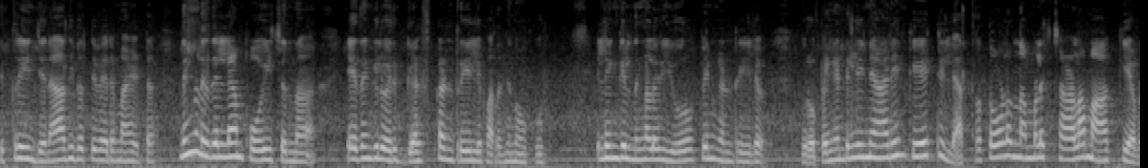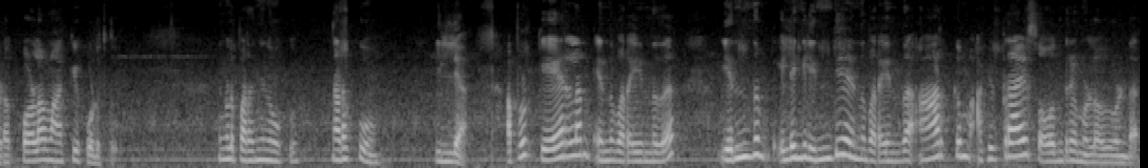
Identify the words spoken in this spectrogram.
ഇത്രയും ജനാധിപത്യപരമായിട്ട് നിങ്ങളിതെല്ലാം പോയി ചെന്ന് ഏതെങ്കിലും ഒരു ഗൾഫ് കൺട്രിയിൽ പറഞ്ഞു നോക്കൂ. ഇല്ലെങ്കിൽ നിങ്ങളൊരു യൂറോപ്യൻ കൺട്രിയിൽ യൂറോപ്യൻ കൺട്രിയിൽ ഇനി ആരെയും കേട്ടില്ല. അത്രത്തോളം നമ്മൾ ചളമാക്കി അവിടെ കുളമാക്കി കൊടുത്തു. നിങ്ങൾ പറഞ്ഞു നോക്കൂ. നടക്കുമോ ഇല്ല. അപ്പോൾ കേരളം എന്ന് പറയുന്നത് എന്തും ഇല്ലെങ്കിൽ ഇന്ത്യ എന്ന് പറയുന്നത് ആർക്കും അഭിപ്രായ സ്വാതന്ത്ര്യമുള്ളതുകൊണ്ട്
